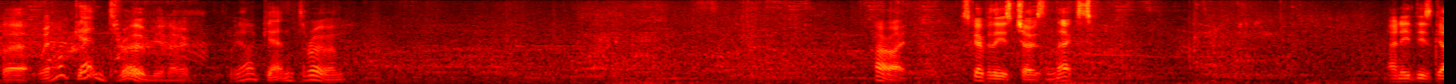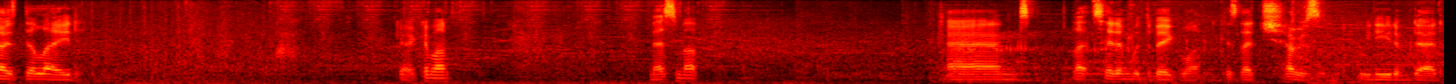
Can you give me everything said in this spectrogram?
But we are getting through them, you know. We are getting through them. Alright, let's go for these Chosen next. I need these guys delayed. Okay, come on. Mess them up. And let's hit them with the big one, because they're chosen. We need them dead.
